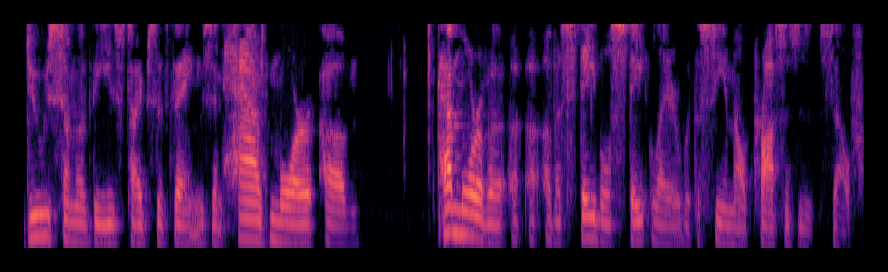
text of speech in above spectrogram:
do some of these types of things and have more. Um, have more of a, a, of a stable state layer with the CML processes itself.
